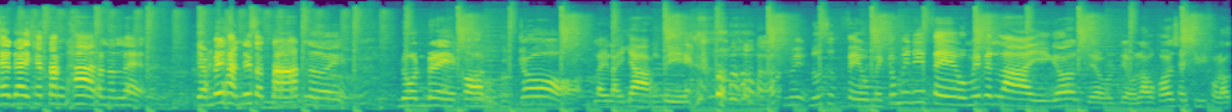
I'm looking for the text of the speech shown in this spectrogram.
แค่ได้แค่ตั้งท่าเท่านั้นแหละ ยังไม่ทันได้สตาร์ทเลย โดนเบรกก่อนก็หลาย ๆ อย่างเบรกไม่รู้สึกเฟลไหมก็ไม่ได้เฟลไม่เป็นไรก็เดี๋ยวเดี๋ยวเราก็ใช้ชีวิตของเรา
